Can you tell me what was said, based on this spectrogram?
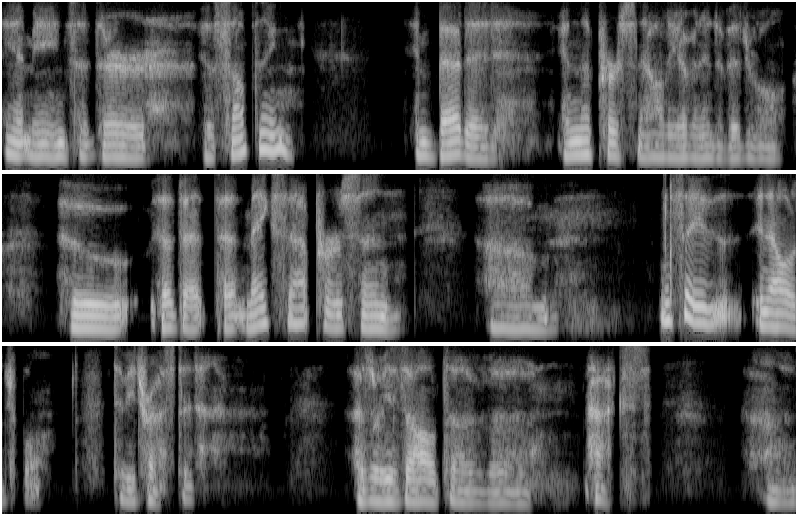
it means that there is something embedded in the personality of an individual who that that, that makes that person um, let's say ineligible to be trusted as a result of uh, acts uh,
